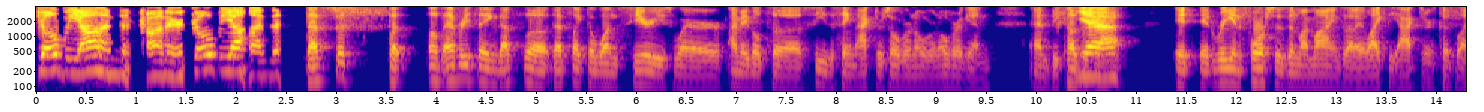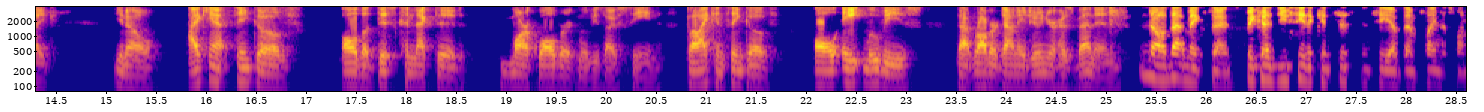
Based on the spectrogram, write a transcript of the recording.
Go beyond, Connor. Go beyond. That's just, but of everything, that's the that's like the one series where I'm able to see the same actors over and over and over again, and because Yeah. of that, it it reinforces in my mind that I like the actor because like, you know, I can't think of all the disconnected Mark Wahlberg movies I've seen, but I can think of all eight movies that Robert Downey Jr. has been in. No, that makes sense because you see the consistency of them playing this one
